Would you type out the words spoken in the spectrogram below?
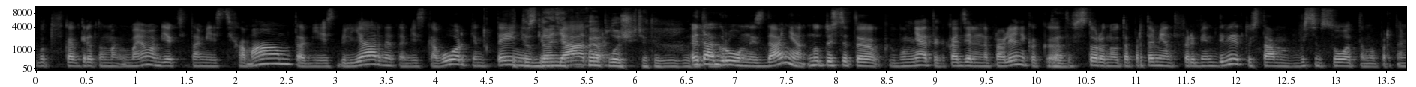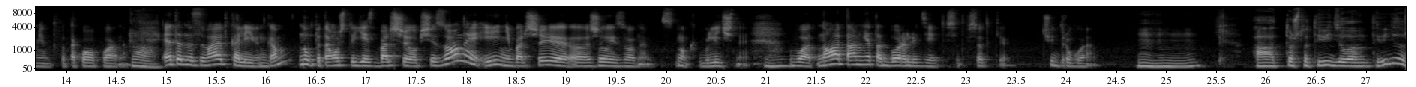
вот в конкретном моем объекте там есть хамам, там есть бильярдная, там есть коворкинг, теннис, это здание, кинотеатр. какая площадь? Это, это, это огромное здание. Ну, то есть это как бы у меня это как отдельное направление, как да. это в сторону вот апартаментов Airbnb, то есть там 800 там, апартаментов вот такого плана. А. Это называют каливингом, ну, потому что есть большие общие зоны и небольшие э, жилые зоны, ну, как бы личные. Угу. Вот. Но там нет отбора людей, то есть это все-таки чуть другое. Угу. А то, что ты видела, ты видела,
